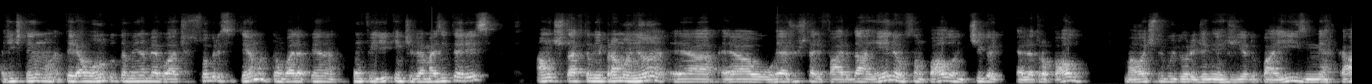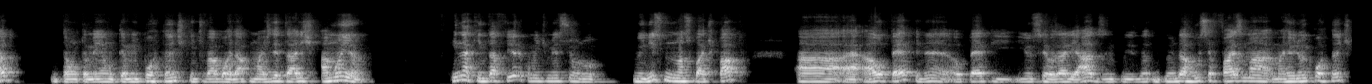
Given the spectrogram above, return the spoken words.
A gente tem um material amplo também na Megawatt sobre esse tema, então vale a pena conferir quem tiver mais interesse. Há um destaque também para amanhã, é, a, é a, o reajuste tarifário da Enel São Paulo, antiga Eletropaulo, maior distribuidora de energia do país em mercado. Então, também é um tema importante que a gente vai abordar com mais detalhes amanhã. E na quinta-feira, como a gente mencionou no início do nosso bate-papo, a, a OPEP, né, a OPEP e os seus aliados, incluindo, incluindo a Rússia, faz uma, uma reunião importante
